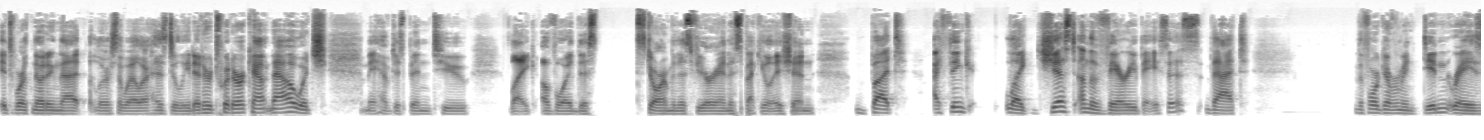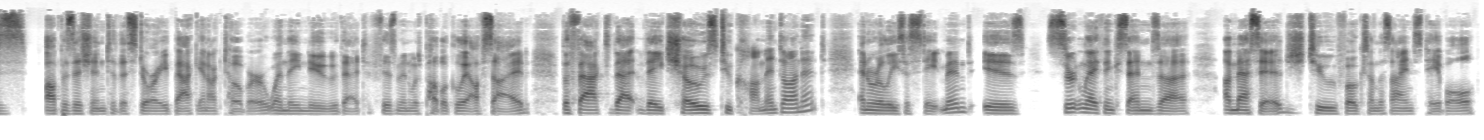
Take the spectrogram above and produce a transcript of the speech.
It's worth noting that Laryssa Waler has deleted her Twitter account now, which may have just been to like avoid this storm and this fury and this speculation. But I think like just on the very basis that the Ford government didn't raise opposition to this story back in October when they knew that Fisman was publicly offside. The fact that they chose to comment on it and release a statement is certainly, I think, sends a, a message to folks on the science table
